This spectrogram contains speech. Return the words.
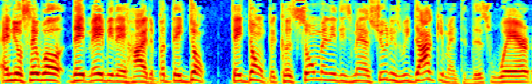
and you'll say, well, they maybe they hide it, but they don't. They don't because so many of these mass shootings, we documented this, where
